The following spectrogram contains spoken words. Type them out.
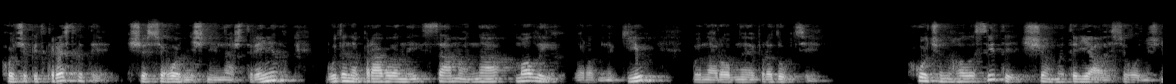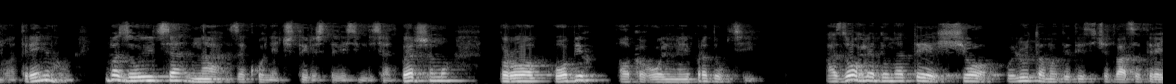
Хочу підкреслити, що сьогоднішній наш тренінг буде направлений саме на малих виробників виноробної продукції. Хочу наголосити, що матеріали сьогоднішнього тренінгу базуються на законі 481 про обіг алкогольної продукції. А з огляду на те, що у лютому 2023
